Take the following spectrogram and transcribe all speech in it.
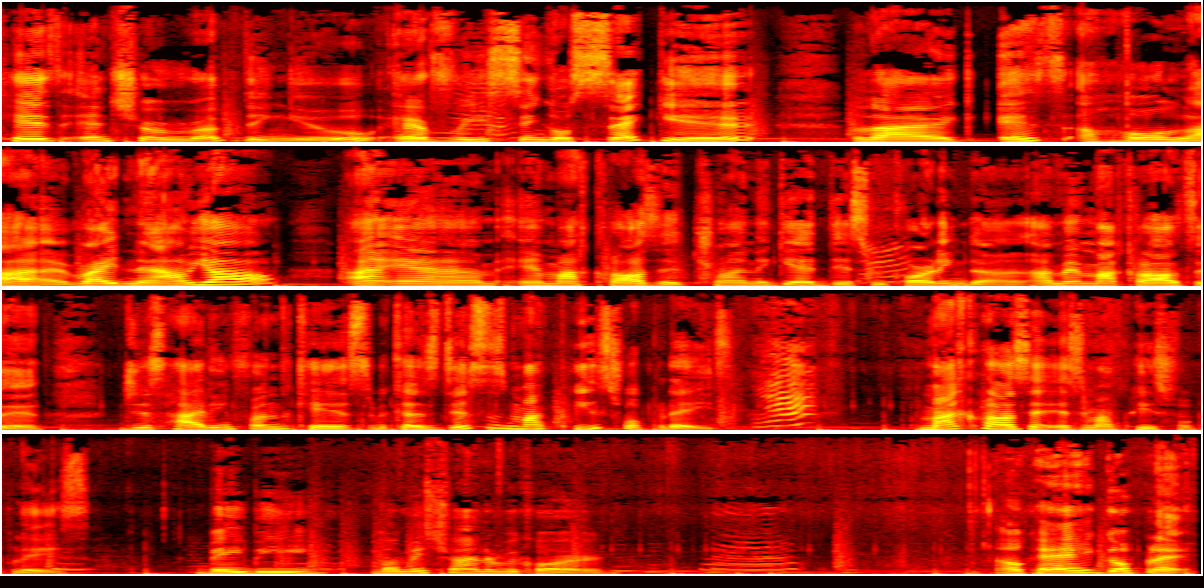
kids interrupting you every single second. Like, it's a whole lot. Right now, y'all, I am in my closet trying to get this recording done. I'm in my closet just hiding from the kids because this is my peaceful place. My closet is my peaceful place. Baby, mommy's trying to record. Okay, go play.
